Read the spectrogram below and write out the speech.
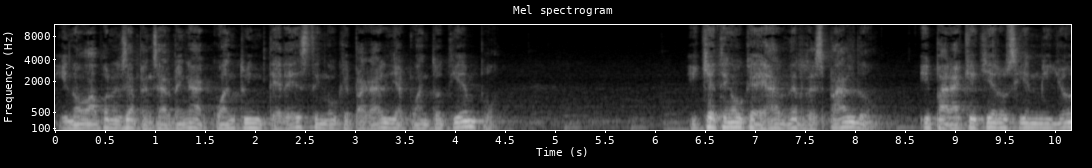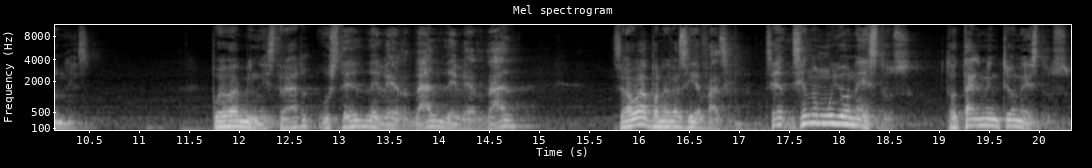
y no va a ponerse a pensar, venga, ¿cuánto interés tengo que pagar y a cuánto tiempo? ¿Y qué tengo que dejar de respaldo? ¿Y para qué quiero 100 millones? ¿Puedo administrar? ¿Usted de verdad, de verdad? Se la voy a poner así de fácil. Siendo muy honestos, totalmente honestos.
